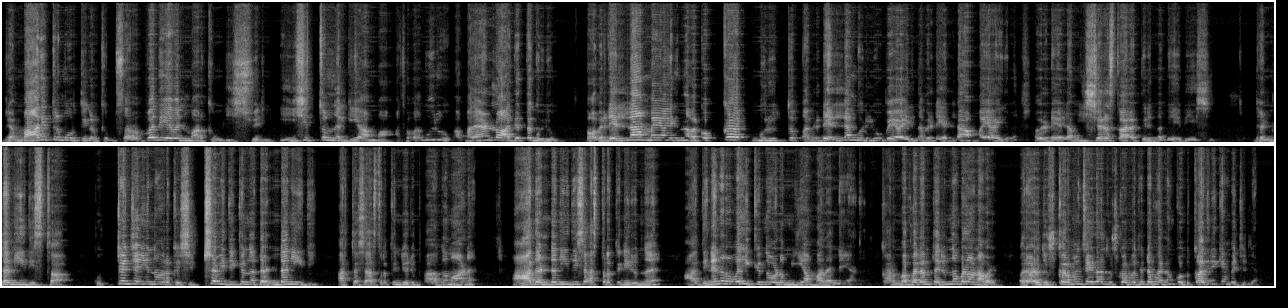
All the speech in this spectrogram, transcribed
ബ്രഹ്മാദി ത്രിമൂർത്തികൾക്കും സർവദേവന്മാർക്കും ഈശ്വരി. ഈശിത്വം നൽകിയ അമ്മ. അഥവാ ഗുരു. അമ്മയാണല്ലോ ആദ്യത്തെ ഗുരു. അപ്പൊ അവരുടെ എല്ലാം അമ്മയായിരുന്നു. അവർക്കൊക്കെ ഗുരുത്വം അവരുടെ എല്ലാം ഗുരുരൂപയായിരുന്നു അവരുടെ എല്ലാം അമ്മയായിരുന്നു അവരുടെ എല്ലാം ഈശ്വര സ്ഥാനത്തിരുന്ന ദേവേശി ദണ്ഡനീതിസ്ഥ. കുറ്റം ചെയ്യുന്നവർക്ക് ശിക്ഷ വിധിക്കുന്ന ദണ്ഡനീതി അർത്ഥശാസ്ത്രത്തിന്റെ ഒരു ഭാഗമാണ്. ആ ദണ്ഡനീതി ശാസ്ത്രത്തിലിരുന്ന് അതിനെ നിർവഹിക്കുന്നവളും ഈ അമ്മ തന്നെയാണ്. കർമ്മഫലം തരുന്നവളാണ് അവൾ ഒരാൾ ദുഷ്കർമ്മം ചെയ്താൽ ദുഷ്കർമ്മത്തിന്റെ ഫലം കൊടുക്കാതിരിക്കാൻ പറ്റില്ല.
